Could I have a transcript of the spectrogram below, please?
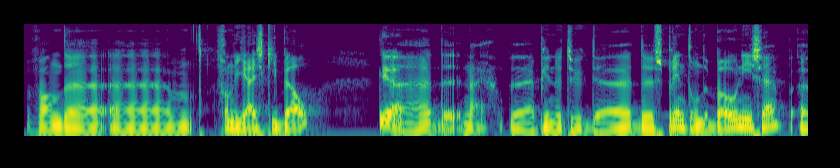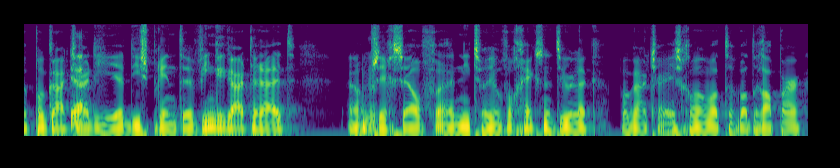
van de, uh, van de Jijski Bel. Ja. Uh, de, nou ja, dan heb je natuurlijk de, de sprint om de bonies. Hè? Uh, Pogacar ja. die, die sprint Vingegaard eruit. op mhm. zichzelf niet zo heel veel geks natuurlijk. Pogacar is gewoon wat, wat rapper.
